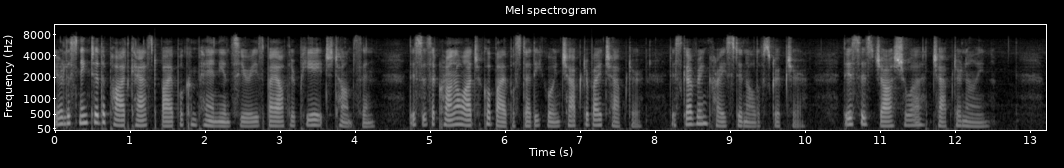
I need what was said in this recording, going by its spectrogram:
You're listening to the podcast Bible Companion series by author P.H. Thompson. This is a chronological Bible study going chapter by chapter, discovering Christ in all of Scripture. This is Joshua chapter 9,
